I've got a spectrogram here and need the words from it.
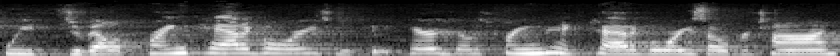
We developed frame categories. We compared those frame categories over time.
